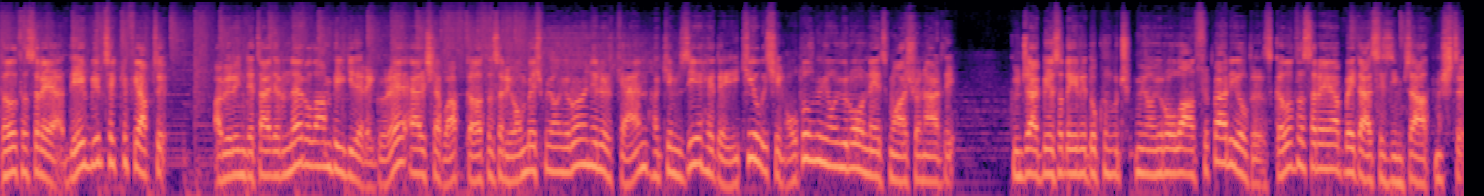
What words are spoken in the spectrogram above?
Galatasaray'a dev bir teklif yaptı. Haberin detaylarında yer alan bilgilere göre El Şebab Galatasaray'a 15 milyon euro önerirken Hakim Ziyech'e de 2 yıl için 30 milyon euro net maaş önerdi. Güncel piyasa değeri 9,5 milyon euro olan süper yıldız Galatasaray'a bedelsiz imza atmıştı.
